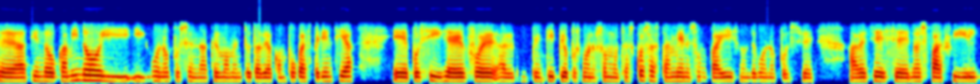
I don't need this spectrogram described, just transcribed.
haciendo camino y, bueno, pues en aquel momento todavía con poca experiencia, eh, pues sí, eh, fue al principio, pues bueno, son muchas cosas. También es un país donde, bueno, pues eh, a veces eh, no es fácil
